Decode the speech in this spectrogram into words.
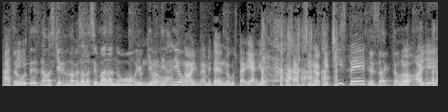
¿Ah, Luego sí? ustedes nada más quieren una vez a la semana. No, yo quiero No, diario. No, a mí también me gusta diario. O sea, si no, qué chiste. Exacto. No, oye,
